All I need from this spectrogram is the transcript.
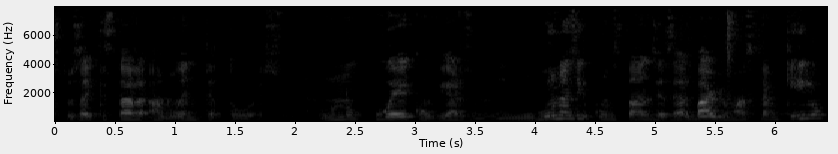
Entonces hay que estar anuente a todo eso. Uno no puede confiarse en ninguna circunstancia, sea el barrio más tranquilo,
